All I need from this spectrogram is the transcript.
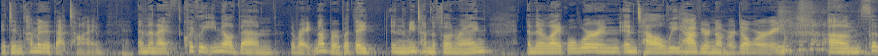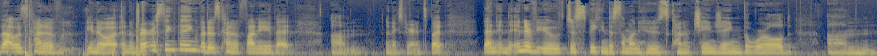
it didn't come in at that time. And then I quickly emailed them the right number, but they, in the meantime, the phone rang, and they're like, "Well, we're in Intel. We have your number. Don't worry." um, so that was kind of, you know, an embarrassing thing, but it was kind of funny that um, an experience. But then in the interview, just speaking to someone who's kind of changing the world um,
